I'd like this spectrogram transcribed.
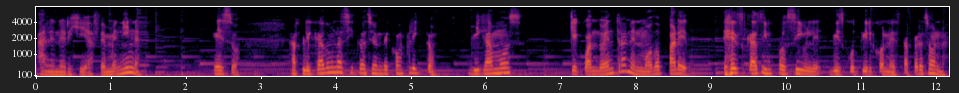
a la energía femenina. Eso, aplicado a una situación de conflicto, digamos que cuando entran en modo pared, es casi imposible discutir con esta persona.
